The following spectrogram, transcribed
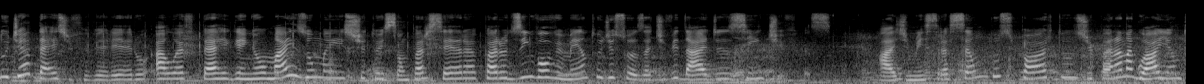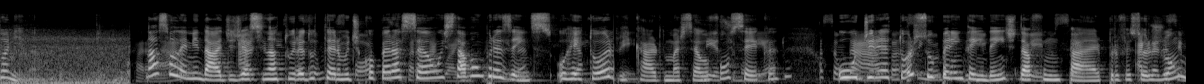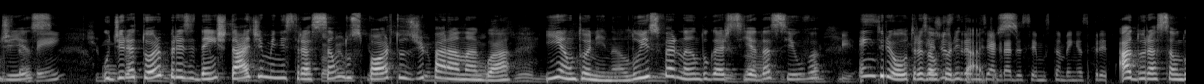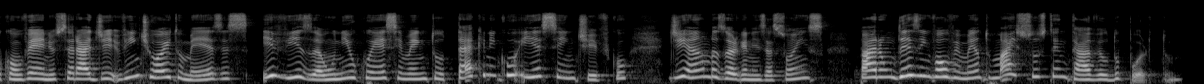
No dia 10 de fevereiro, a UFTR ganhou mais uma instituição parceira para o desenvolvimento de suas atividades científicas, a Administração dos Portos de Paranaguá e Antonina. Na solenidade de assinatura do termo de cooperação estavam presentes o reitor Ricardo Marcelo Fonseca, o diretor superintendente da FUNPAR, professor João Dias, o diretor-presidente da Administração dos Portos de Paranaguá e Antonina, Luiz Fernando Garcia da Silva, entre outras autoridades. A duração do convênio será de 28 meses e visa unir o conhecimento técnico e científico de ambas organizações para um desenvolvimento mais sustentável do porto.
